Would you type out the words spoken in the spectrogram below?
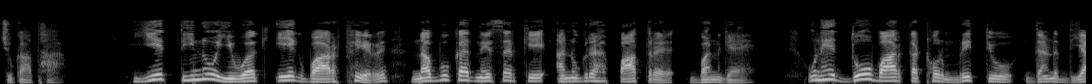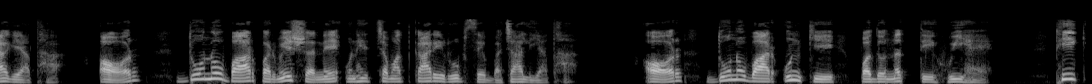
चुका था। ये तीनों युवक एक बार फिर नबुकद नेसर के अनुग्रह पात्र बन गए। उन्हें दो बार कठोर मृत्यु दंड दिया गया था और दोनों बार परमेश्वर ने उन्हें चमत्कारी रूप से बचा लिया था। और दोनों बार उनकी पदोन्नति हुई है। ठीक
